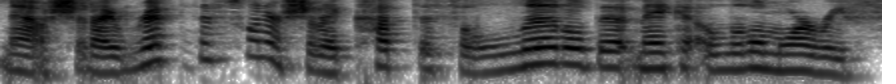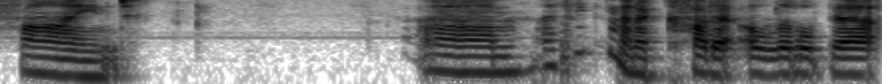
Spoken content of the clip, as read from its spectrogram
now, should I rip this one or should I cut this a little bit, make it a little more refined? Um, I think I'm going to cut it a little bit.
